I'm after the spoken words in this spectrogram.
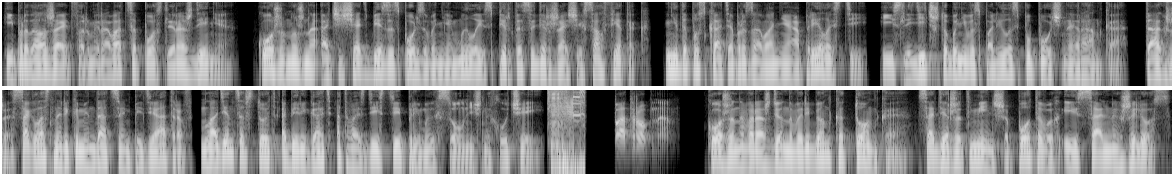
и продолжает формироваться после рождения. Кожу нужно очищать без использования мыла и спиртосодержащих салфеток, не допускать образования опрелостей и следить, чтобы не воспалилась пупочная ранка. Также, согласно рекомендациям педиатров, младенцев стоит оберегать от воздействия прямых солнечных лучей. Подробно. Кожа новорожденного ребенка тонкая, содержит меньше потовых и сальных желез.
